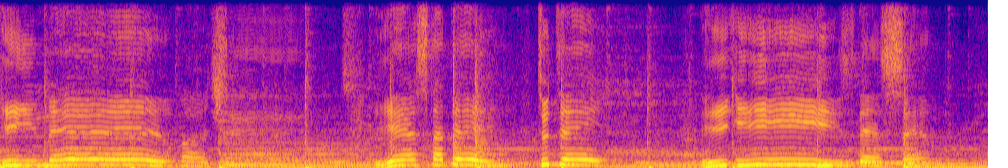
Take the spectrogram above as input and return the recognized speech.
he never changed. Yesterday, today, he is the same.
